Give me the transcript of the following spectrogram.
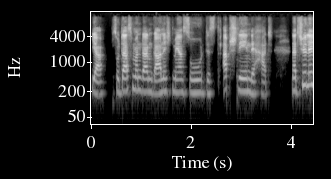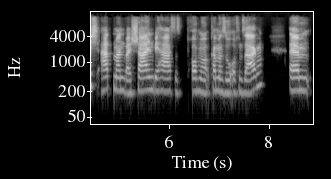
ja, so dass man dann gar nicht mehr so das Abstehende hat. Natürlich hat man bei Schalen BHs, das braucht man, kann man so offen sagen, ähm,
